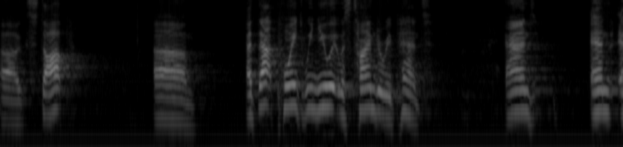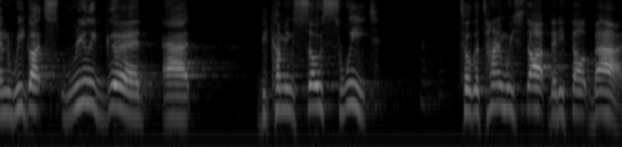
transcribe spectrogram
uh, stop, um, at that point we knew it was time to repent. And and, and we got really good at becoming so sweet till the time we stopped that he felt bad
